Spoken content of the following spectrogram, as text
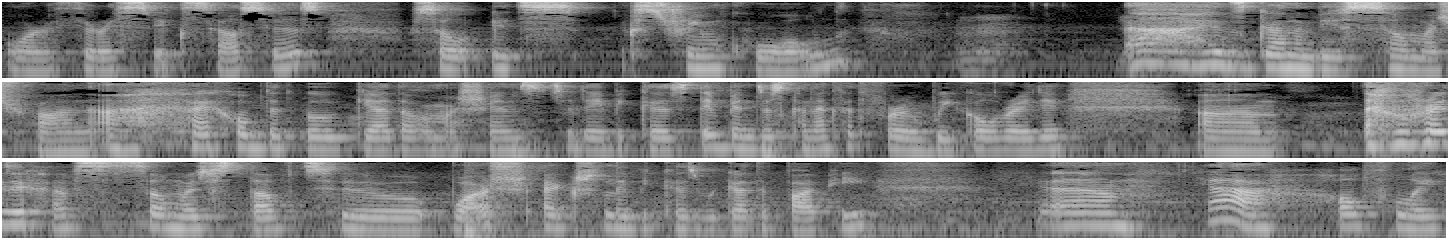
or 36 Celsius, so it's extreme cold. Uh, it's gonna be so much fun. Uh, I hope that we'll get our machines today because they've been disconnected for a week already. Um, I already have so much stuff to wash actually because we got a puppy. Um, yeah, hopefully.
